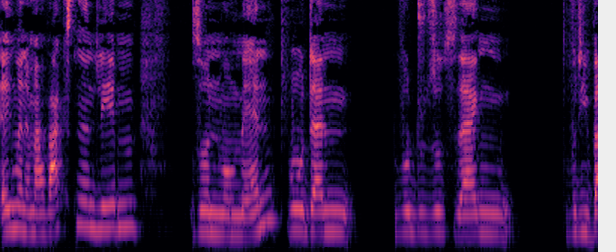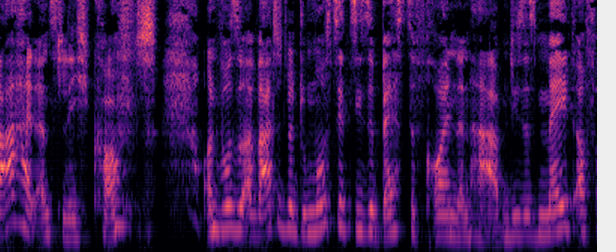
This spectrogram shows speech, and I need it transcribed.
irgendwann im Erwachsenenleben so ein Moment, wo dann, wo du sozusagen wo die Wahrheit ans Licht kommt und wo so erwartet wird, du musst jetzt diese beste Freundin haben, dieses Maid of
